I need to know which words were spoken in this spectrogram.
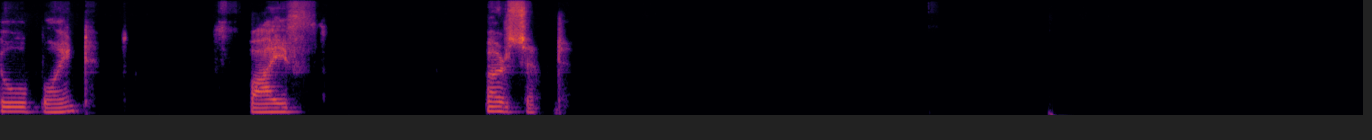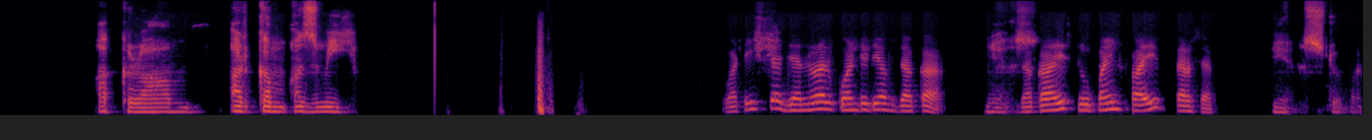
2.5 percent. Akram Arkam Azmi. What is the general quantity of zakah? Yes. Zakah is 2.5 percent. Yes, 2.5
